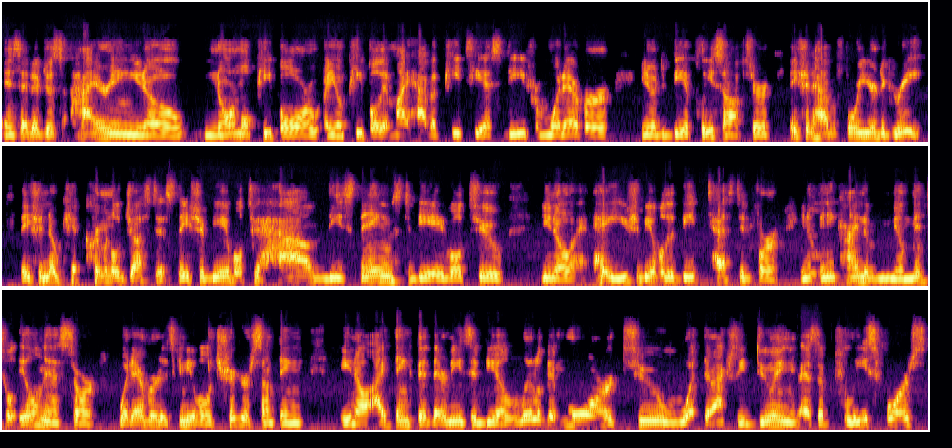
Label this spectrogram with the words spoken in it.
instead of just hiring you know normal people or you know people that might have a PTSD from whatever you know to be a police officer they should have a four year degree they should know criminal justice. They should be able to have these things to be able to, you know, hey, you should be able to be tested for, you know, any kind of you know mental illness or whatever that's going to be able to trigger something. You know, I think that there needs to be a little bit more to what they're actually doing as a police force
